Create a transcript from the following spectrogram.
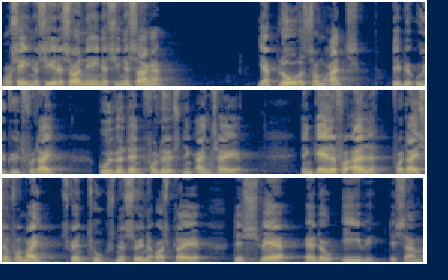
Og senere siger det sådan i en af sine sanger. Ja, blodet som rent, det blev udgydt for dig. Gud vil den forløsning antage. Den gælder for alle, for dig som for mig, skønt tusinde sønne os plage. Det svær er dog evigt det samme.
